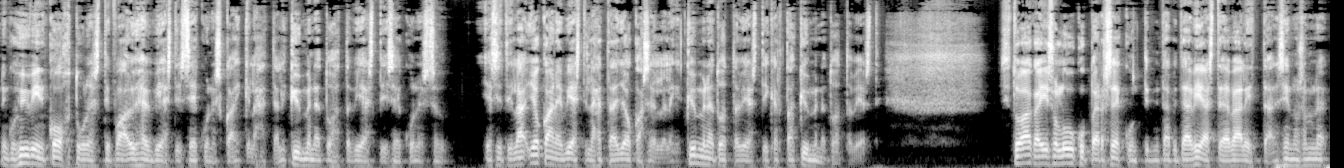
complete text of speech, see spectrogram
niin hyvin kohtuullisesti vaan yhden viestin sekunnissa kaikki lähettää, eli 10 000 viestiä sekunnissa, ja sitten jokainen viesti lähetetään jokaiselle, eli 10 000 viestiä kertaa 10 000 viestiä. Sitten on aika iso luku per sekunti, mitä pitää viestejä välittää, niin siinä on semmoinen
